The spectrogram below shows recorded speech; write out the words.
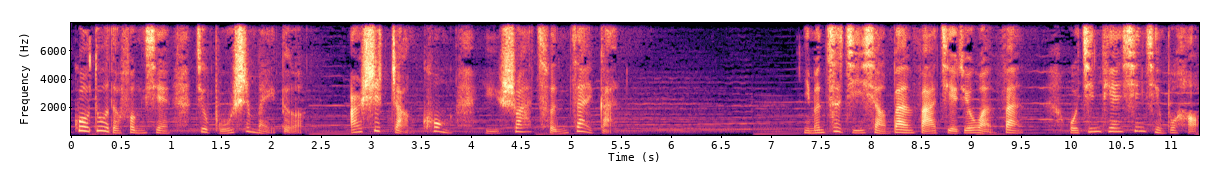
过度的奉献就不是美德。而是掌控与刷存在感。你们自己想办法解决晚饭。我今天心情不好，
